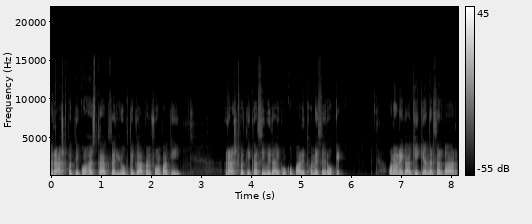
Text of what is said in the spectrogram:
राष्ट्रपति को हस्ताक्षर युक्त ज्ञापन सौंपा कि राष्ट्रपति कृषि विधायकों को पारित होने से रोके। उन्होंने कहा कि केंद्र सरकार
